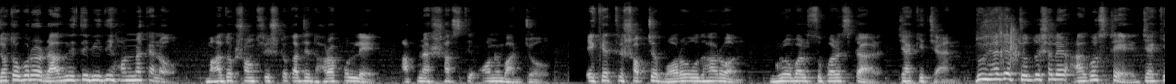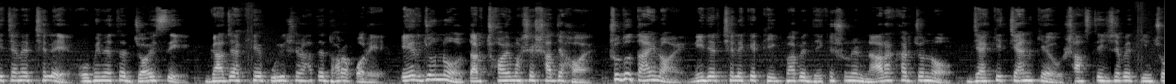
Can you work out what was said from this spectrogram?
যত বড় রাজনীতিবিদই হন না কেন, মাদক সংশ্লিষ্ট কাজে ধরা পড়লে আপনার শাস্তি অনিবার্য। এক্ষেত্রে সবচেয়ে বড় উদাহরণ গ্লোবাল সুপারস্টার জ্যাকি চ্যান। দুই হাজার চোদ্দ সালের আগস্টে জ্যাকি চ্যানের ছেলে অভিনেতা জয়সি গাঁজা খেয়ে পুলিশের হাতে ধরা পড়ে। এর জন্য তার ছয় মাসের সাজা হয়। শুধু তাই নয়, নিজের ছেলেকে ঠিকভাবে দেখে শুনে না রাখার জন্য জ্যাকি চ্যানকেও শাস্তি হিসেবে তিনশো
